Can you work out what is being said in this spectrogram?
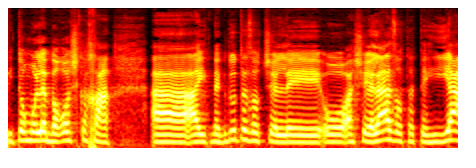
פתאום עולה בראש ככה ההתנגדות הזאת של, אה, או השאלה הזאת, התהייה,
